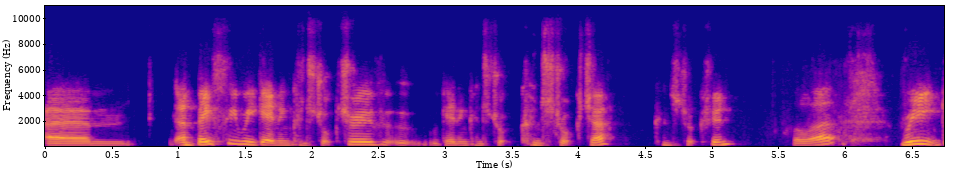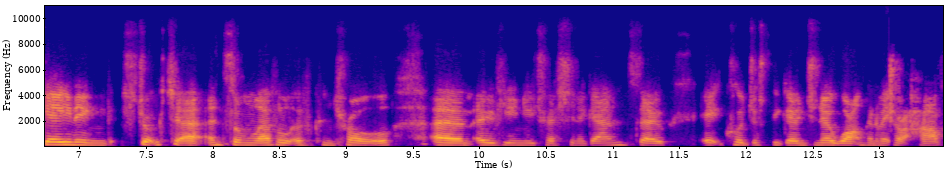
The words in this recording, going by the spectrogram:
um, and basically regaining constructure, regaining construct constructure, construction, regaining structure and some level of control um, over your nutrition again. So it could just be going, do you know what? I'm going to make sure I have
